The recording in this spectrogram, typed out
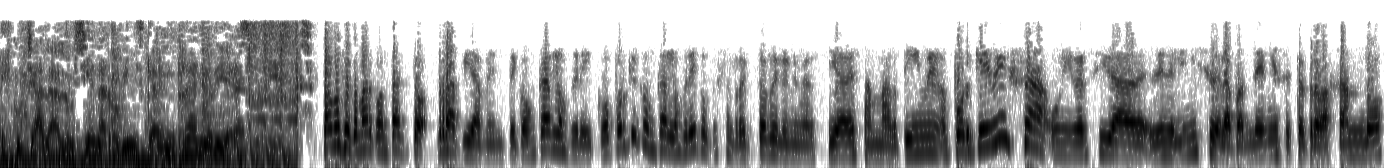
Escuchala a Luciana Rubinska en Radio 10. Vamos a tomar contacto rápidamente con Carlos Greco. ¿Por qué con Carlos Greco, que es el rector de la Universidad de San Martín? Porque en esa universidad, desde el inicio de la pandemia, se está trabajando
